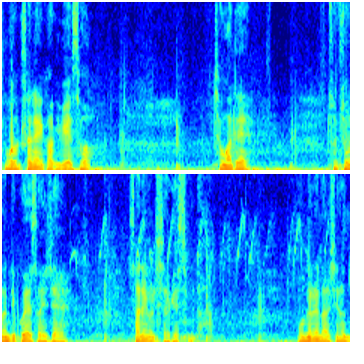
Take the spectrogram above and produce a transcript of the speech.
부악산에 가기 위해서 청와대 춘천한 입구에서 이제 산행을 시작했습니다. 오늘의 날씨는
